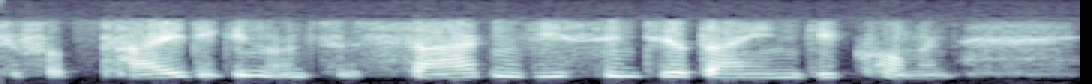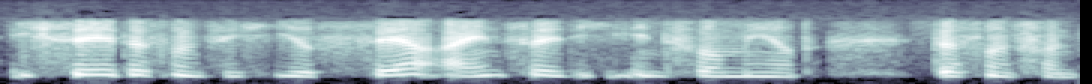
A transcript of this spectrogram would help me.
zu verteidigen und zu sagen, wie sind wir dahin gekommen. Ich sehe, dass man sich hier sehr einseitig informiert, dass man von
